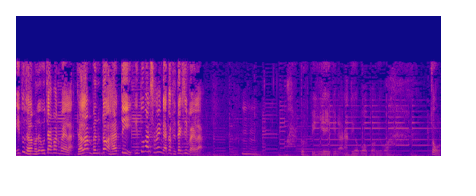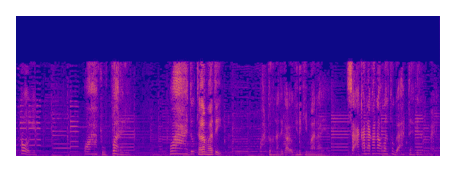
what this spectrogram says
itu dalam bentuk ucapan Mbak Ella. Dalam bentuk hati itu kan sering nggak terdeteksi Mbak Ella. Mhm. Waduh piye iki nek nanti apa-apa iki. Wah, coto iki. Wah, bubar iki. Wah, itu dalam hati. Waduh, nanti kalau gini gimana ya? Seakan-akan Allah itu nggak ada gitu, Mbak.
